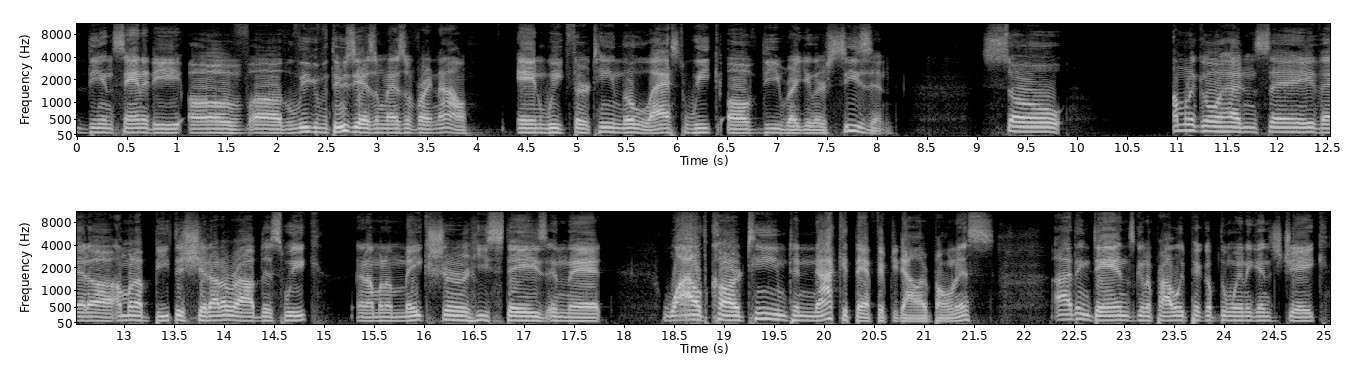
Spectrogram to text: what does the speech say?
the insanity of uh, the league of enthusiasm as of right now. In week 13 the last week of the regular season. So I'm gonna go ahead and say that uh, I'm gonna beat the shit out of Rob this week, and I'm gonna make sure he stays in that wild card team to not get that fifty dollar bonus. I think Dan's gonna probably pick up the win against Jake,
